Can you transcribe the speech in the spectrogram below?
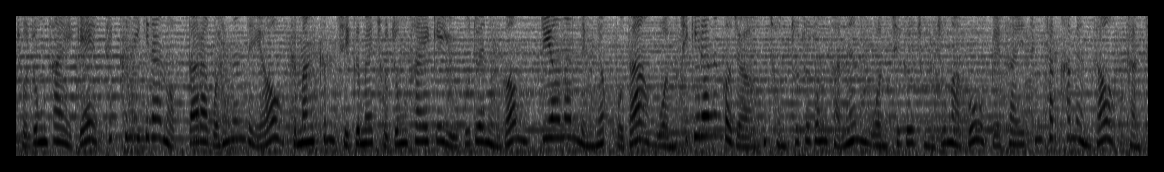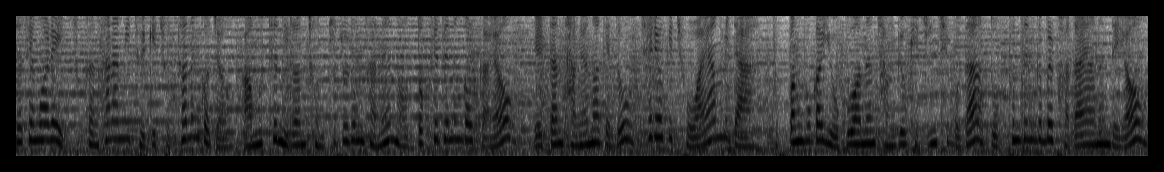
조종사에게 테크닉이 스킬이란 없다라고 했는데요. 그만큼 지금의 조종사에게 요구되는 건 뛰어난 능력보다 원칙이라는 거죠. 전투 조종사는 원칙을 존중하고 매사에 침착하면서 단체 생활에 익숙한 사람이 되기 좋다는 거죠. 아무튼 이런 전투 조종사는 어떻게 되는 걸까요? 일단 당연하게도 체력이 좋아야 합니다. 국방부가 요구하는 장교 기준치보다 높은 등급을 받아야 하는데요.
